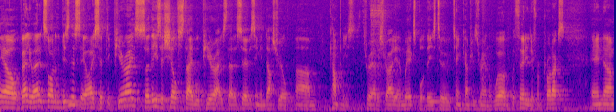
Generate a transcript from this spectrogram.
Our value-added side of the business, our aseptic purees. So these are shelf-stable purees that are servicing industrial um, companies throughout Australia, and we export these to 10 countries around the world with 30 different products. And um,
